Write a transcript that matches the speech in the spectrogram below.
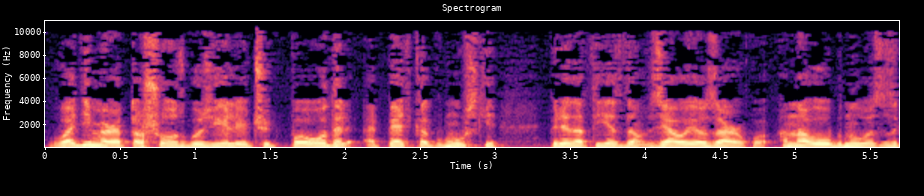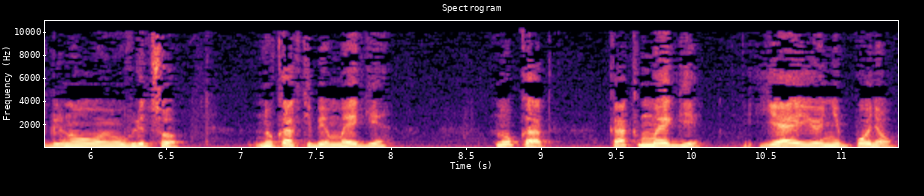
Владимир отошел с Гузелией чуть поодаль, опять как в Мувске, перед отъездом взял ее за руку. Она улыбнулась, заглянула ему в лицо. «Ну как тебе, Мэгги?» «Ну как? Как Мэгги?» «Я ее не понял.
